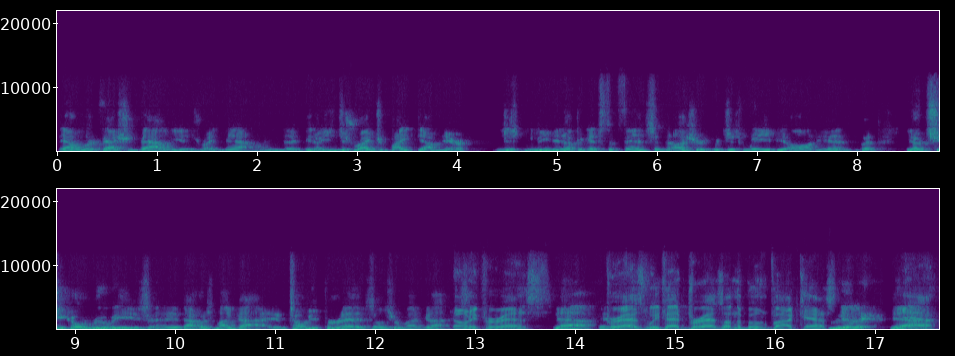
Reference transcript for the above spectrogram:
down where Fashion Valley is right now, and uh, you know, you just ride your bike down there just lean it up against the fence and the ushers would just wave you on in. But, you know, Chico Ruiz, uh, that was my guy. And Tony Perez, those were my guys. Tony Perez. Yeah. Perez, we've had Perez on the Boone podcast. Really? Yeah. yeah.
